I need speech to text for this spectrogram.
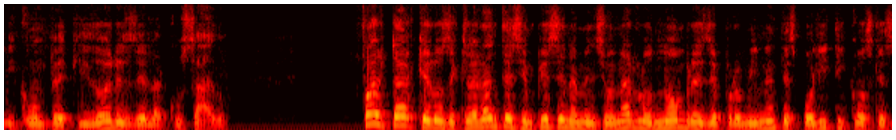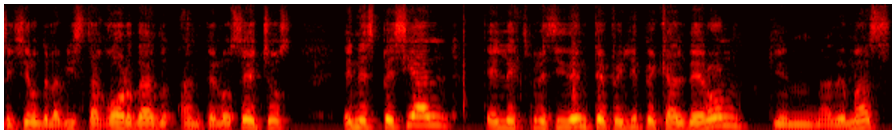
y competidores del acusado. Falta que los declarantes empiecen a mencionar los nombres de prominentes políticos que se hicieron de la vista gorda ante los hechos, en especial el expresidente Felipe Calderón, quien además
